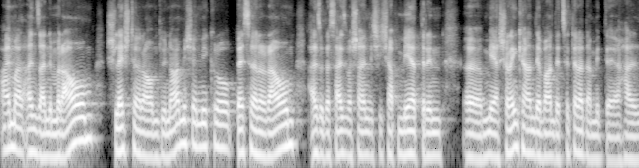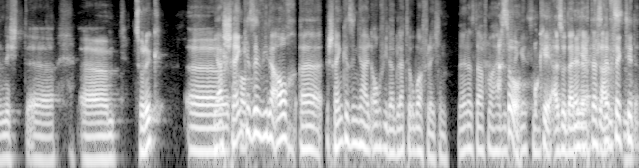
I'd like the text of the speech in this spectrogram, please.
einmal an seinem Raum, schlechter Raum, dynamischer Mikro, besserer Raum. Also das heißt wahrscheinlich, ich habe mehr drin, äh, mehr Schränke an der Wand etc., damit der Hall nicht äh, äh, zurück. Äh, Ja, Schränke sind wieder auch, äh, Schränke sind ja halt auch wieder glatte Oberflächen. Ne, das darf man halt Ach so, nicht vergessen. okay, also dann Ja, eher das, Pflanzen, reflektiert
